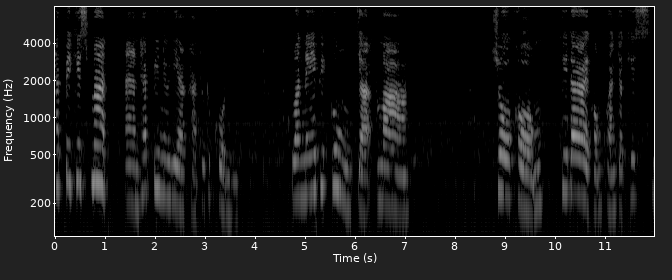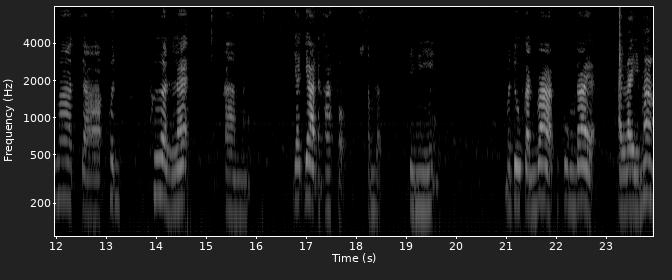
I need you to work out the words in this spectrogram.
Happy Christmas and Happy New Year ค่ะทุกทุกๆคน วันนี้พี่กุ้งจะมาโชว์ของที่ได้ของขวัญจากคริสต์มาสจากเพื่อน เพื่อนและญาติญาติๆนะคะสำหรับปีนี้ มาดูกันว่าพี่กุ้งได้อะไรมั่ง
